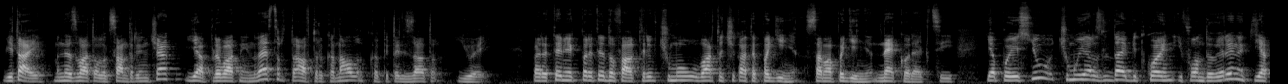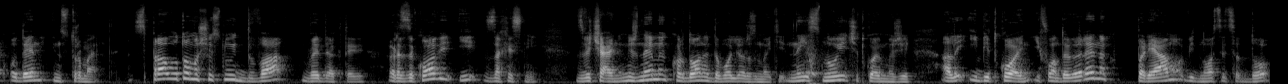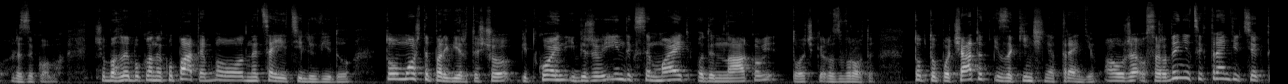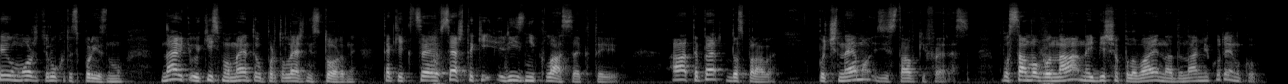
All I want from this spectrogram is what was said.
Вітаю! Мене звати Олександр Янчак, я приватний інвестор та автор каналу Капіталізатор UA. Перед тим як перейти до факторів, чому варто чекати падіння, саме падіння, не корекції, я поясню, чому я розглядаю біткоін і фондовий ринок як один інструмент. Справа у тому, що існують два види активів: ризикові і захисні. Звичайно, між ними кордони доволі розмиті, не існує чіткої межі, але і біткоін, і фондовий ринок прямо відносяться до ризикових. Щоб глибоко не купати, бо не це є цілю відео, то можете перевірити, що біткоін і біржові індекси мають одинакові точки розвороту, тобто початок і закінчення трендів. А вже у середині цих трендів ці активи можуть рухатись по-різному, навіть у якісь моменти у протилежні сторони, так як це все ж таки різні класи активів. А тепер до справи. Почнемо зі ставки ФРС, бо саме вона найбільше впливає на динаміку ринку.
